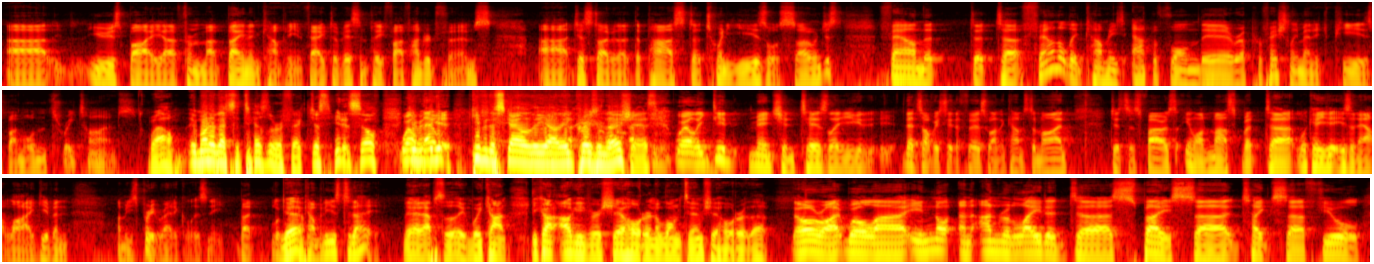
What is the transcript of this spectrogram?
uh, used by uh, from uh, Bain and Company, in fact, of S and P 500 firms, uh, just over the past uh, 20 years or so, and just found that that uh, founder-led companies outperform their professionally managed peers by more than three times. Wow! And wonder if that's the Tesla effect just in itself, well, given, the, given the scale of the increase in those shares. well, he did mention Tesla. Could, that's obviously the first one that comes to mind, just as far as Elon Musk. But look, he is an outlier given I mean, he's pretty radical, isn't he? But look yeah. what the company is today. Yeah, absolutely. We can't you can't argue for a shareholder and a long term shareholder at that. All right. Well, uh, in not an unrelated uh, space, uh, it takes uh, fuel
